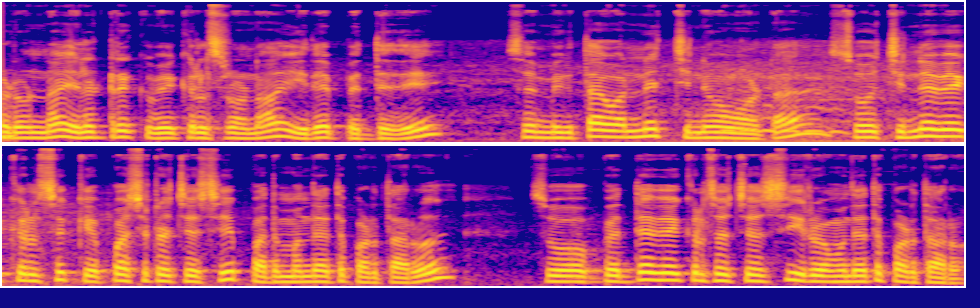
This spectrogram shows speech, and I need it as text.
ఇక్కడ ఉన్న ఎలక్ట్రిక్ వెహికల్స్లోన ఇదే పెద్దది. సో మిగతావన్నీ చిన్నవన్నమాట సో చిన్న వెహికల్స్ కెపాసిటీ వచ్చేసి పది మంది అయితే పడతారు. సో పెద్ద వెహికల్స్ వచ్చేసి ఇరవై మంది అయితే పడతారు.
